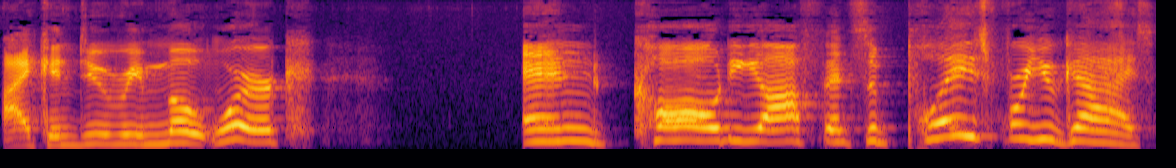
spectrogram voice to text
I can do remote work and call the offensive plays for you guys.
